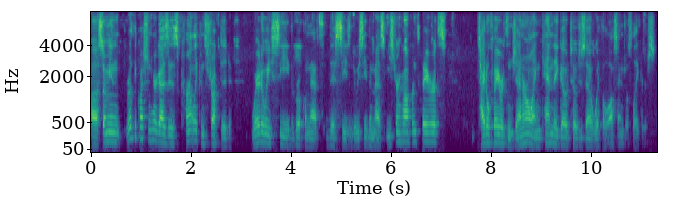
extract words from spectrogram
Uh, so I mean, really, the question here, guys, is currently constructed. Where do we see the Brooklyn Nets this season? Do we see them as Eastern Conference favorites, title favorites in general, and can they go toe to toe with the Los Angeles Lakers?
